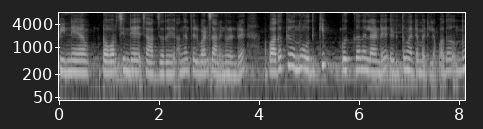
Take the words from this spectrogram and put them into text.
പിന്നെ ടോർച്ചിന്റെ ചാർജർ അങ്ങനത്തെ ഒരുപാട് സാധനങ്ങളുണ്ട്. അപ്പോൾ അതൊക്കെ ഒന്ന് ഒതുക്കി വെക്കുക എന്നല്ലാണ്ട് എടുത്തു മാറ്റാൻ പറ്റില്ല. അപ്പോൾ അതൊന്ന്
